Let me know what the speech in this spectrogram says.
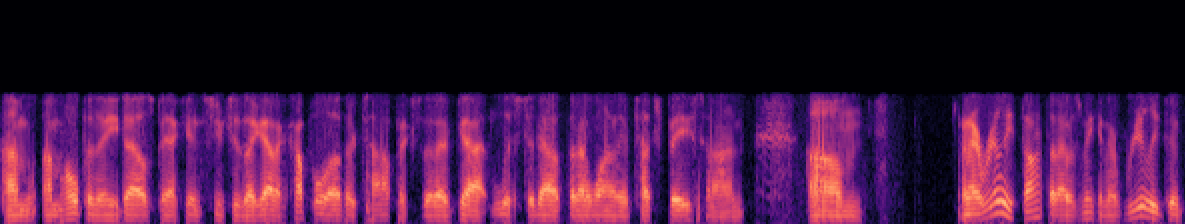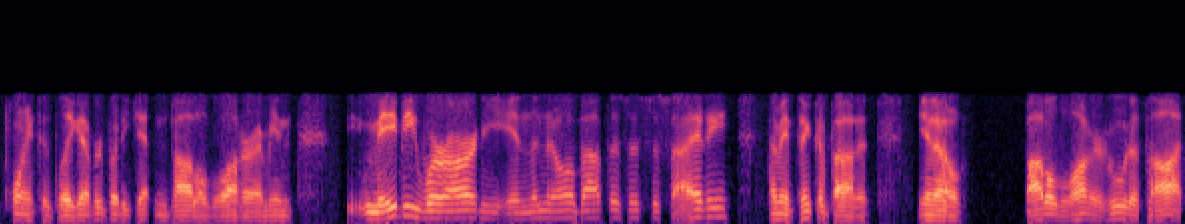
I'm I'm hoping that he dials back in soon because I got a couple other topics that I've got listed out that I wanted to touch base on. Um, and I really thought that I was making a really good point of like everybody getting bottled water. I mean, maybe we're already in the know about this as society. I mean, think about it. You know, bottled water. Who would have thought?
